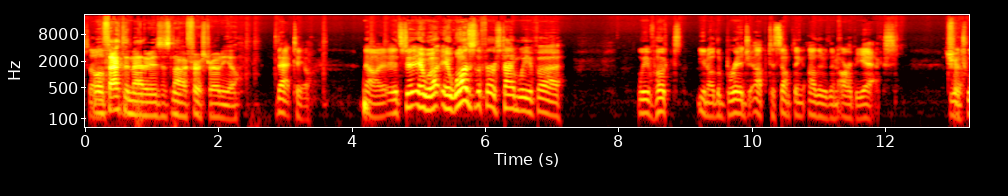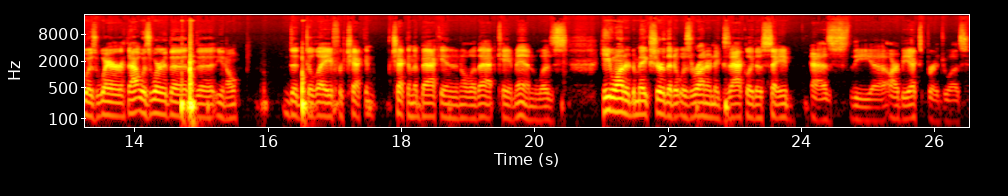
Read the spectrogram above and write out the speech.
So, well, the fact of the matter is, it's not our first rodeo. That too. no, it's it was it was the first time we've uh we've hooked you know the bridge up to something other than RBX, True. which was where that was where the the you know the delay for checking checking the back end and all of that came in was he wanted to make sure that it was running exactly the same as the uh, RBX bridge was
